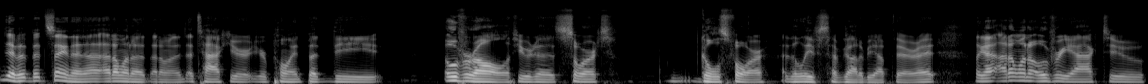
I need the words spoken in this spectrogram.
Yeah, but but saying that, I don't want to I don't want to attack your your point, but the overall, if you were to sort goals for, the Leafs have got to be up there, right? Like I, I don't want to overreact to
